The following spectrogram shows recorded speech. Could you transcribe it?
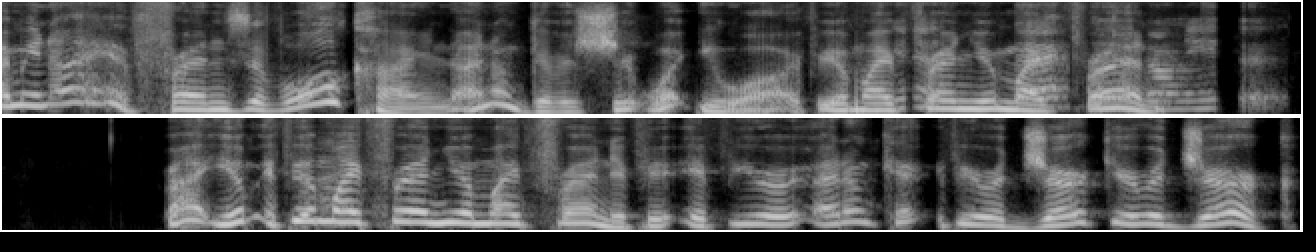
I mean, I have friends of all kind. I don't give a shit what you are. If you're my Yeah, friend, you're my exactly, I friend. don't either. Right. If you're my friend, you're my friend. If you're if you're I don't care if you're a jerk, you're a jerk.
